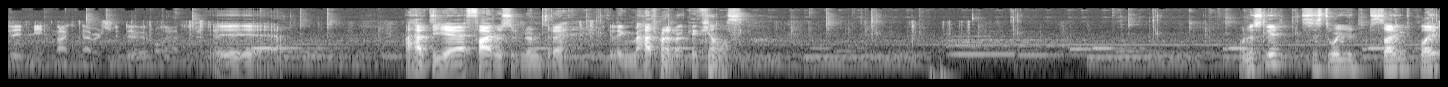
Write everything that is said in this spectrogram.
did need 90 damage to the only do Yeah. I have the uh, fighter syndrome today. Getting mad when I don't get kills. Honestly, this is the way you're deciding to play?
